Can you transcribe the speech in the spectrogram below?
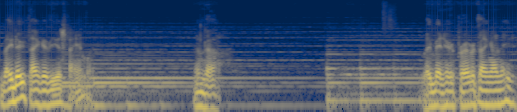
they do think of you as family. And uh, they've been here for everything I needed.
